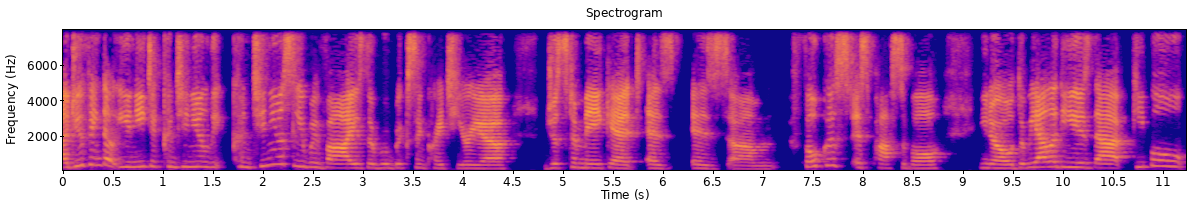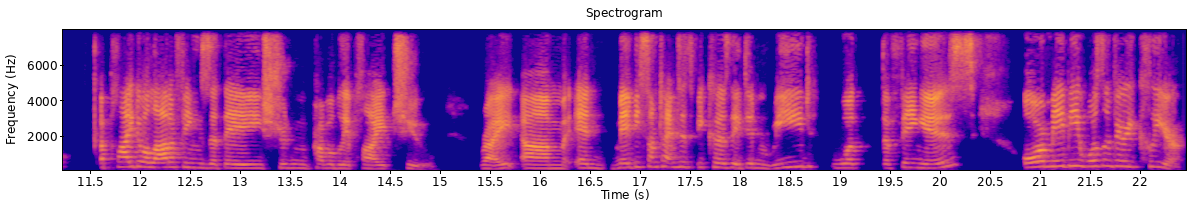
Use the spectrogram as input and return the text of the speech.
I do think that you need to continually continuously revise the rubrics and criteria just to make it as as um, focused as possible. You know, the reality is that people apply to a lot of things that they shouldn't probably apply to right? Um, and maybe sometimes it's because they didn't read what the thing is, or maybe it wasn't very clear.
